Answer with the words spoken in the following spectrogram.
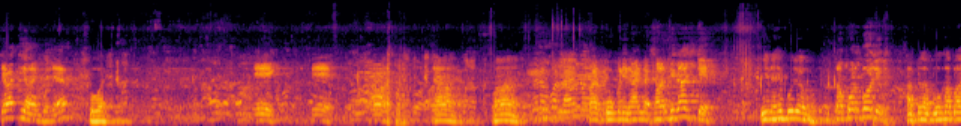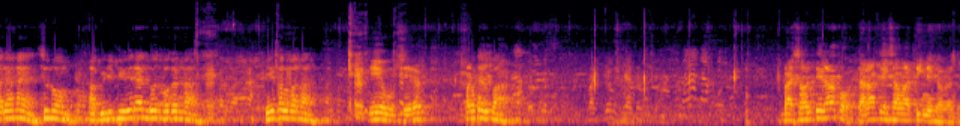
ક્યાંથી આય બોલે હોય એક બે ત્રણ ચાર પાંચ પણ કુકડી રાજને શાંતિ રાજ કે? એ નહીં બોલ્યો? તો કોણ બોલ્યું? આ પેલા બોખા બાર્યા ને શું નામ? આ બીડી પીવે ને દોધ વગરના? એ કલવાના એવું છે? પટેલ બા બા શાંતિ રાખો. તારા કઈ સવાતી નહીં હવે તો.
